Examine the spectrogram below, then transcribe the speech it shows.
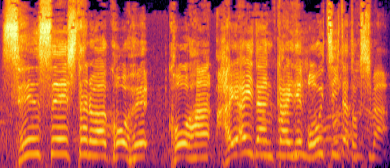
先制したのは甲府。後半早い段階で追いついた徳島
